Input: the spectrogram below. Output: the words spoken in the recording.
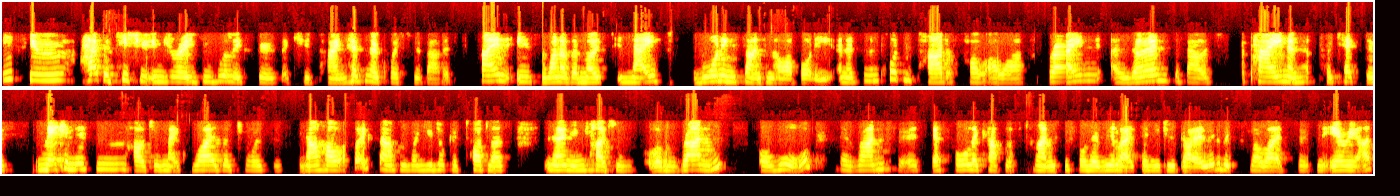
If you have a tissue injury, you will experience acute pain. There's no question about it. Pain is one of the most innate warning signs in our body, and it's an important part of how our brain learns about pain and protective mechanism, how to make wiser choices. Now, how, for example, when you look at toddlers learning how to um, run or walk, they run first, they fall a couple of times before they realize they need to go a little bit slower at certain areas.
